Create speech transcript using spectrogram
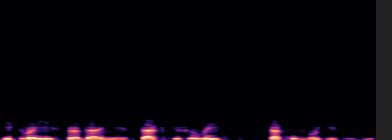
И твои страдания так тяжелы, как у многих других.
